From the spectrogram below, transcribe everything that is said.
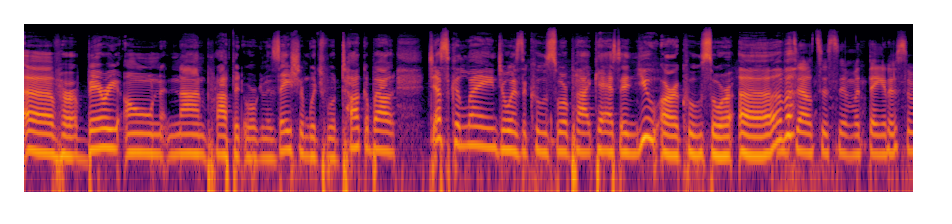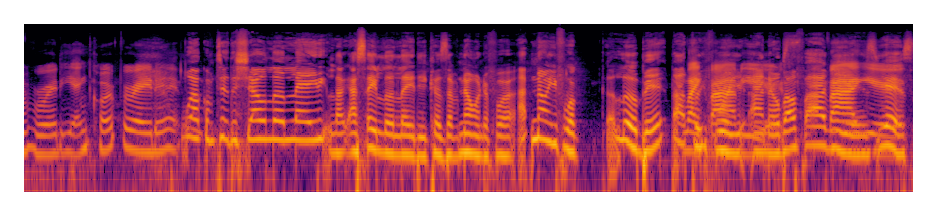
of her very own nonprofit organization, which we'll talk about. Jessica Lane joins the Cool Soror Podcast, and you are a Cool Soror of. Delta Sigma Theta Sorority Incorporated. Welcome to the show, little lady. Like I say, little lady, because I've known her for I've known you for a, little bit, about Like three, four five years. I know about five, Five years. years.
